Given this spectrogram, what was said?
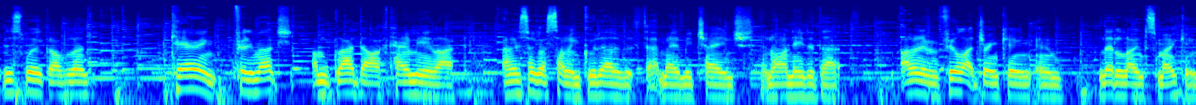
This week I've learned caring, pretty much. I'm glad that I came here, like, at least I got something good out of it that made me change, and I needed that. I don't even feel like drinking, and let alone smoking.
